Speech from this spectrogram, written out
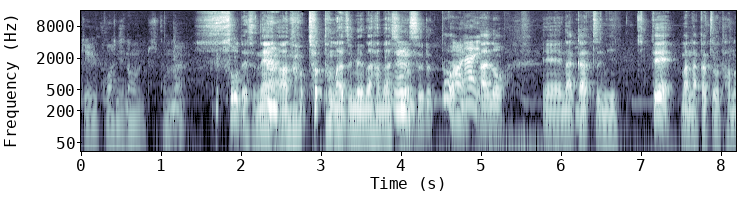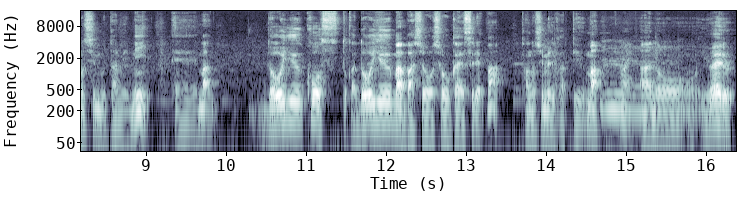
ていう感じなんですかね？そうですね。あのちょっと真面目な話をすると、うんはいはいあの、えー中津に来て、まあ中津を楽しむために、えーまあどういうコースとかどういうまあ場所を紹介すれば楽しめるかっていう、まああのいわゆる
